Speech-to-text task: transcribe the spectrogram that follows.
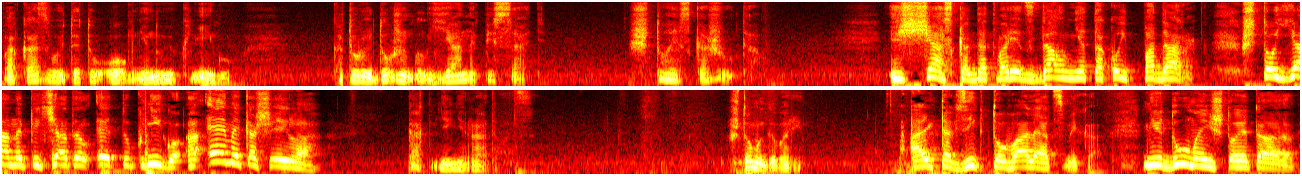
показывают эту огненную книгу, которую должен был я написать. Что я скажу там? И сейчас, когда Творец дал мне такой подарок, что я напечатал эту книгу, а Эме Кашейла, как мне не радоваться? Что мы говорим? Аль-такзик товаля от смеха. Не думай, что это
